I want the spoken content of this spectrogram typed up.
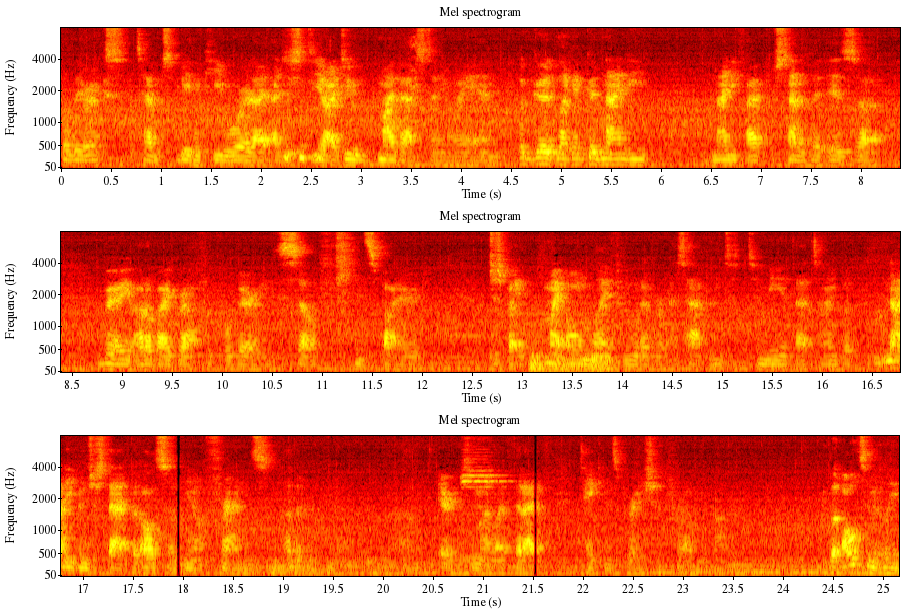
the lyrics, attempt being a key word. I, I just, you know, I do my best anyway. And a good, like a good 90, 95% of it is uh, very autobiographical, very self inspired, just by my own life and whatever has happened to me at that time. But not even just that, but also, you know, friends and other, you know, um, areas in my life that I've taken inspiration from. Um, but ultimately,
